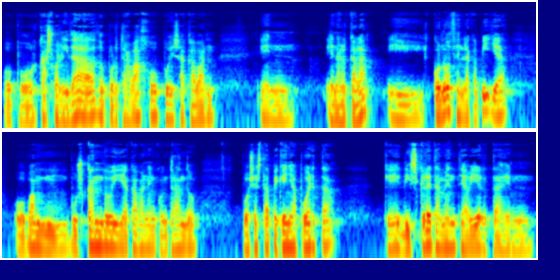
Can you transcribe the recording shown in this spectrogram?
o por casualidad o por trabajo, pues acaban en, en Alcalá y conocen la capilla o van buscando y acaban encontrando pues esta pequeña puerta que, discretamente abierta en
